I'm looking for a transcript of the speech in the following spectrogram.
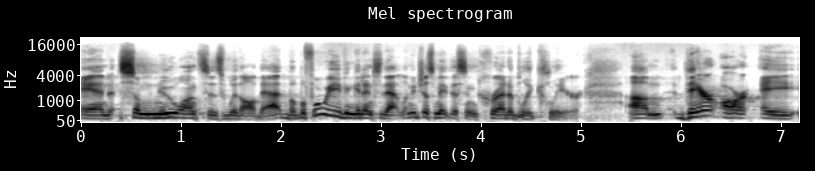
and some nuances with all that. But before we even get into that, let me just make this incredibly clear. Um, there are a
